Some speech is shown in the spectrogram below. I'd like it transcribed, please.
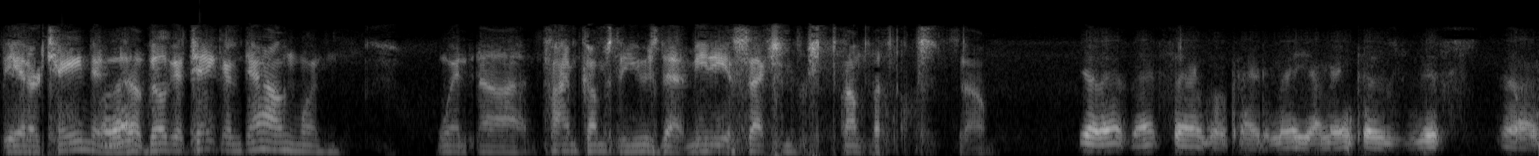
be entertained, and Well, they'll get taken down when when uh, time comes to use that media section for something else. So. Yeah, that that sounds okay to me. I mean, because this uh,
